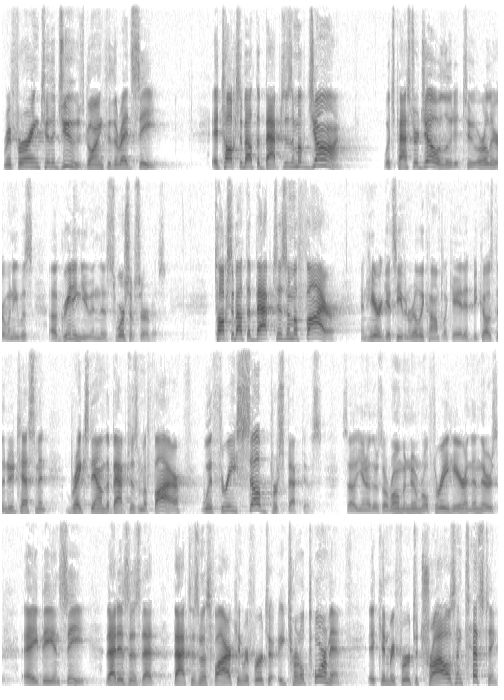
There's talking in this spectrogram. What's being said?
referring to the Jews going through the Red Sea. It talks about the baptism of John, which Pastor Joe alluded to earlier when he was uh, greeting you in this worship service. Talks about the baptism of fire. And here it gets even really complicated because the New Testament breaks down the baptism of fire with three sub perspectives. So, you know, there's a Roman numeral 3 here, and then there's A, B, and C. That is, is that baptism of fire can refer to eternal torment, it can refer to trials and testing,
